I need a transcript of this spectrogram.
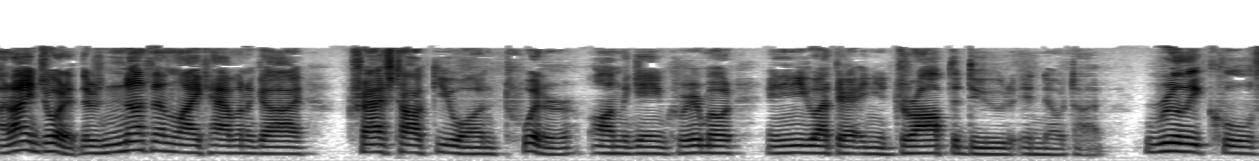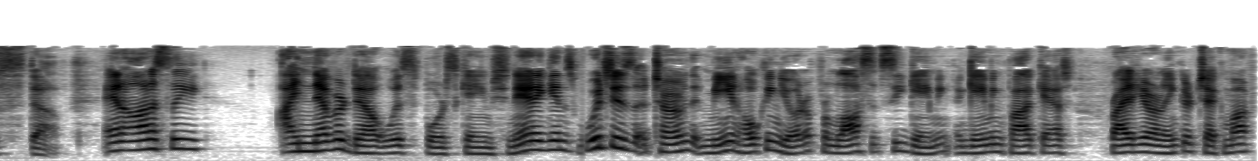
and I enjoyed it. There's nothing like having a guy trash talk you on Twitter on the game career mode and then you go out there and you drop the dude in no time. Really cool stuff. And honestly, I never dealt with sports game shenanigans, which is a term that me and Hulking Yoda from Lost at Sea Gaming, a gaming podcast right here on Anchor, check them out.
